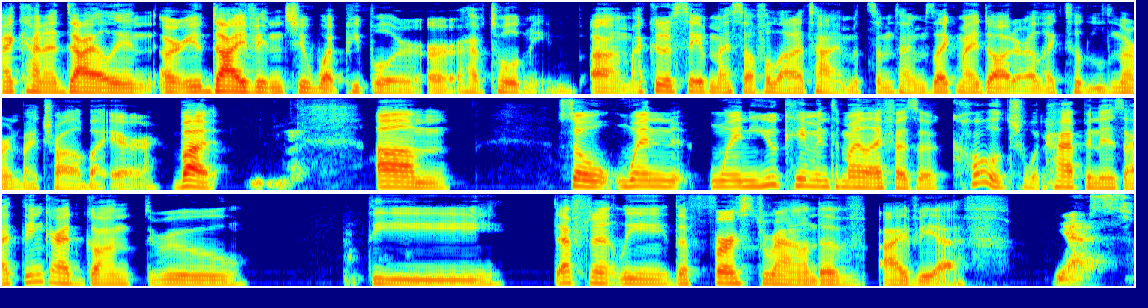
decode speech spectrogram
i kind of dial in or dive into what people are or have told me. Um i could have saved myself a lot of time but sometimes like my daughter i like to learn by trial by error. But um so when when you came into my life as a coach what happened is i think i'd gone through the definitely the first round of IVF. Yes.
